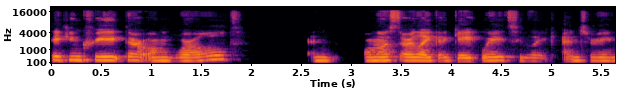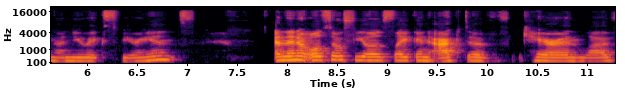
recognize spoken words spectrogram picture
they can create their own world and almost are like a gateway to like entering a new experience. And then it also feels like an act of care and love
